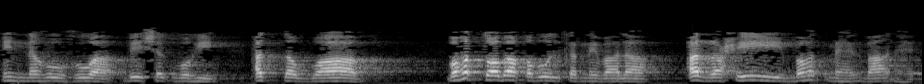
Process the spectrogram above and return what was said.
ان نہ ہوا، بے شک وہی۔ التواب، بہت توبہ قبول کرنے والا۔ الرحیم، بہت مہربان ہے۔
